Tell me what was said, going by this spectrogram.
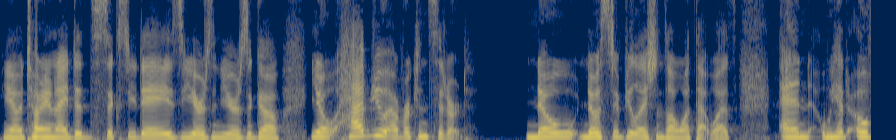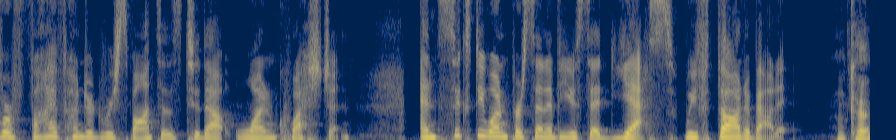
you know, Tony and I did 60 days years and years ago. You know, have you ever considered? No, no stipulations on what that was. And we had over 500 responses to that one question. And 61% of you said, yes, we've thought about it. Okay.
